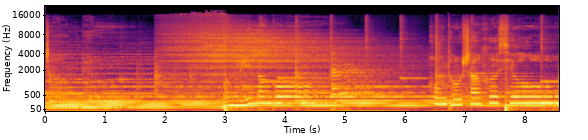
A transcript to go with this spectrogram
长流。梦里南国，红头山河秀，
